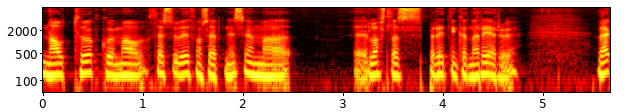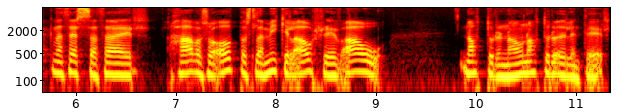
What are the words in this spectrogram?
ná tökum á þessu viðfánsefni sem að lofslagsbreytingarnar eru vegna þess að það er hafa svo óbærslega mikil áhrif á náttúruna og náttúruauðlindir.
